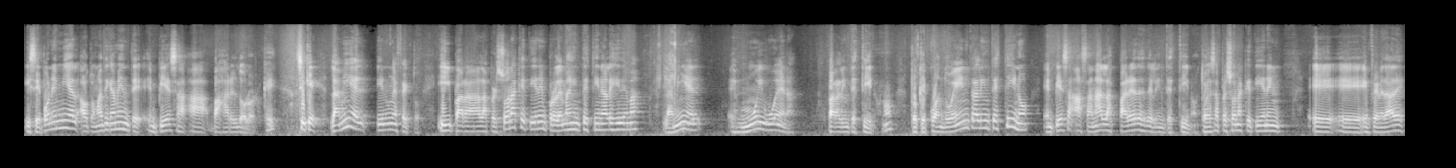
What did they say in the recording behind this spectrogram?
y se pone miel, automáticamente empieza a bajar el dolor. Así que la miel tiene un efecto. Y para las personas que tienen problemas intestinales y demás, la miel es muy buena para el intestino, ¿no? porque cuando entra al intestino empieza a sanar las paredes del intestino. Todas esas personas que tienen eh, eh, enfermedades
